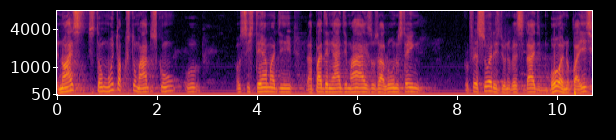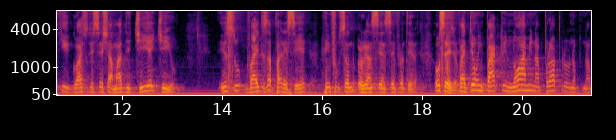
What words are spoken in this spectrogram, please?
E nós estamos muito acostumados com o, o sistema de apadrinhar demais os alunos. Tem professores de universidade boas no país que gostam de ser chamados de tia e tio. Isso vai desaparecer em função do programa Ciências Sem Fronteiras. Ou seja, vai ter um impacto enorme na própria na,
